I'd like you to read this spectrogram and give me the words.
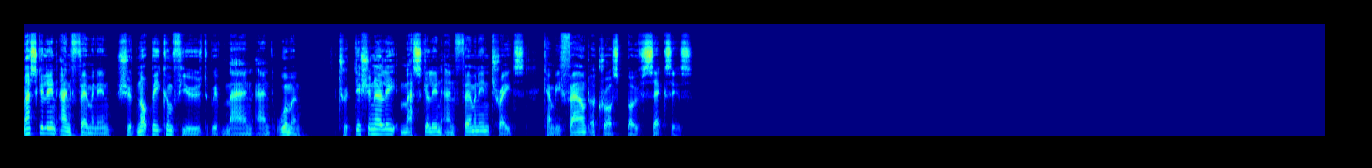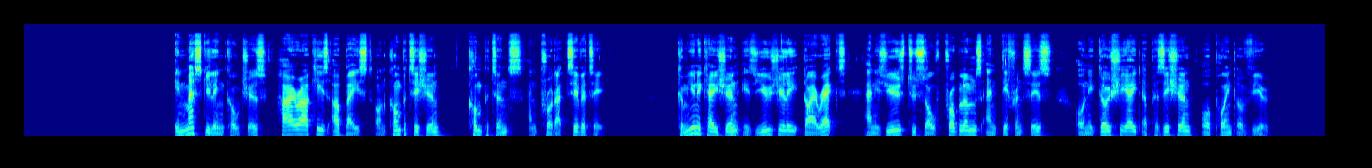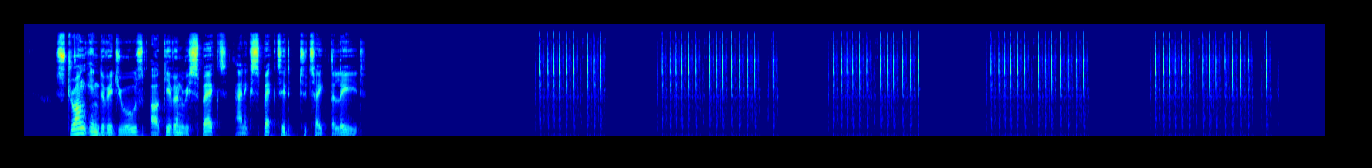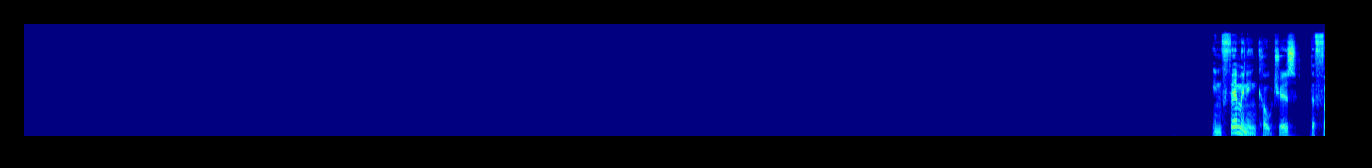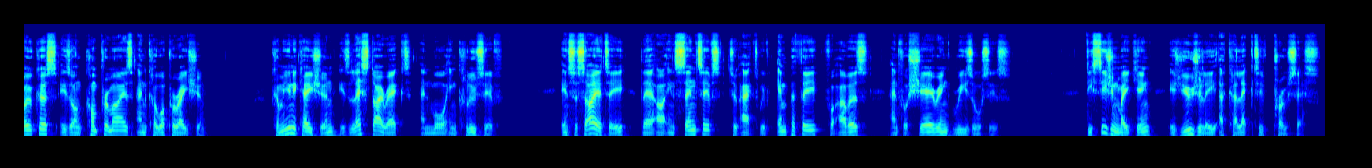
Masculine and feminine should not be confused with man and woman. Traditionally, masculine and feminine traits can be found across both sexes. In masculine cultures, hierarchies are based on competition, competence, and productivity. Communication is usually direct and is used to solve problems and differences or negotiate a position or point of view. Strong individuals are given respect and expected to take the lead. In feminine cultures, the focus is on compromise and cooperation. Communication is less direct and more inclusive. In society, there are incentives to act with empathy for others and for sharing resources. Decision making is usually a collective process.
